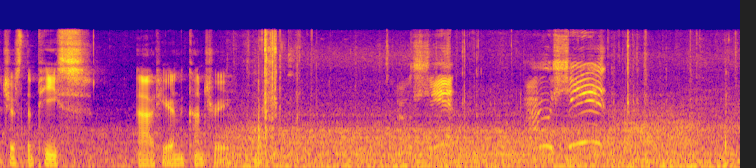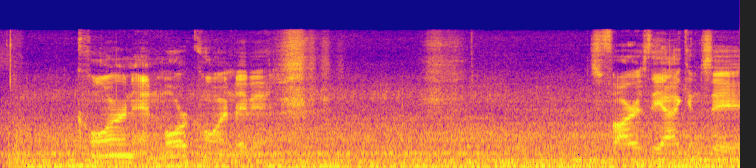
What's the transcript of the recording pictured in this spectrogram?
just the peace out here in the country. Oh shit! Oh shit! Corn and more corn, baby. As far as the eye can see.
